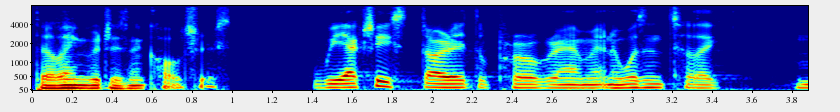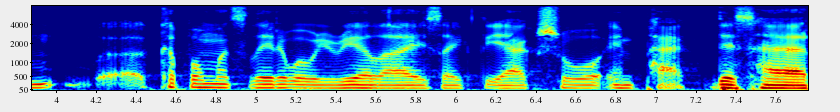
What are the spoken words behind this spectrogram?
their languages and cultures. We actually started the program and it wasn't until like a couple months later where we realized like the actual impact this had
